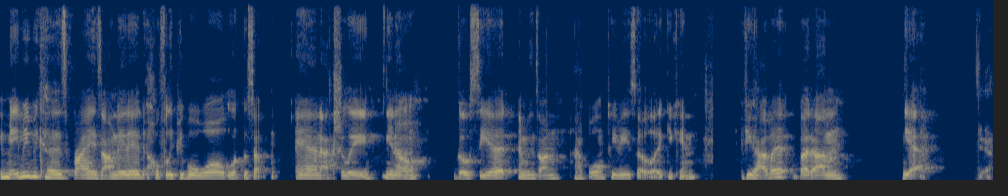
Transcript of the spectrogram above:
maybe because brian is nominated hopefully people will look this up and actually you know go see it i mean it's on apple tv so like you can if you have it but um yeah yeah.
